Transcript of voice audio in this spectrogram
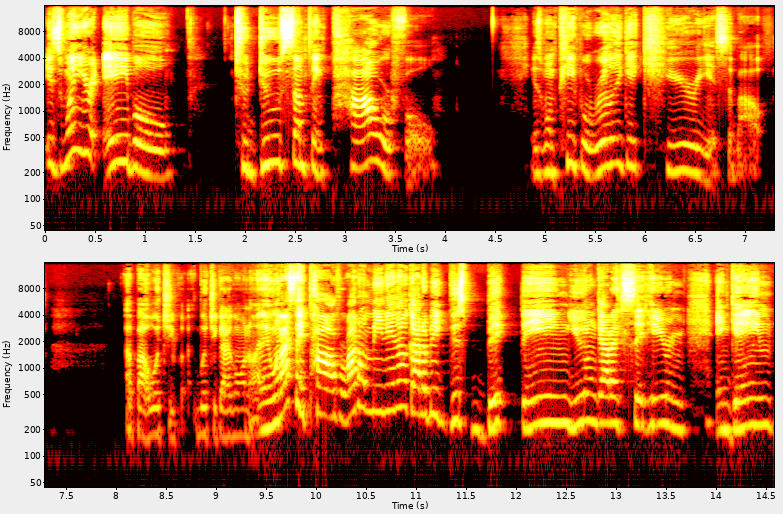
Is when you're able to do something powerful, is when people really get curious about about what you what you got going on. And when I say powerful, I don't mean it don't gotta be this big thing. You don't gotta sit here and, and gain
